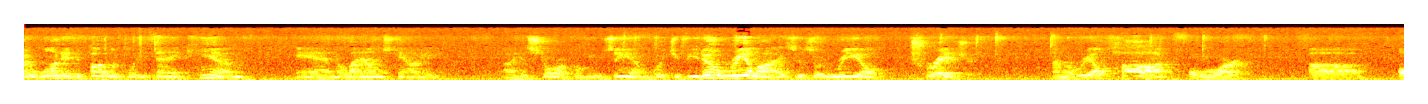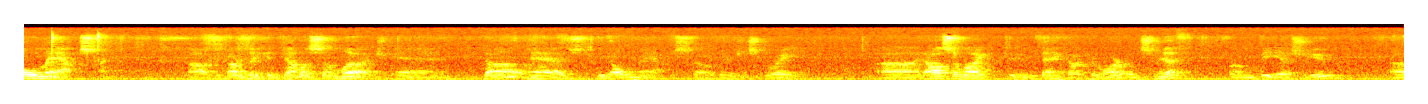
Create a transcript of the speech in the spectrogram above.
I wanted to publicly thank him and the Lowndes County uh, Historical Museum, which, if you don't realize, is a real treasure. I'm a real hog for uh, old maps uh, because they can tell us so much, and Donald has the old maps, so they're just great. Uh, I'd also like to thank Dr. Marvin Smith from VSU, uh,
